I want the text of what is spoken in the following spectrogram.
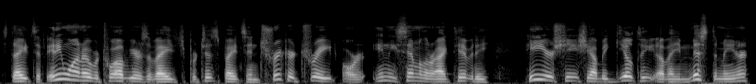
states if anyone over 12 years of age participates in trick or treat or any similar activity, he or she shall be guilty of a misdemeanor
